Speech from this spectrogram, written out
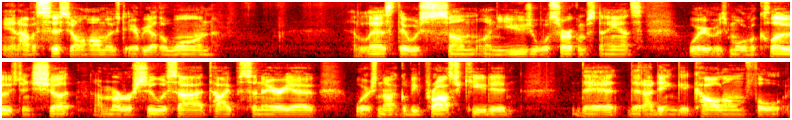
And I've assisted on almost every other one, unless there was some unusual circumstance where it was more of a closed and shut, a murder suicide type scenario where it's not going to be prosecuted. That that I didn't get called on for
